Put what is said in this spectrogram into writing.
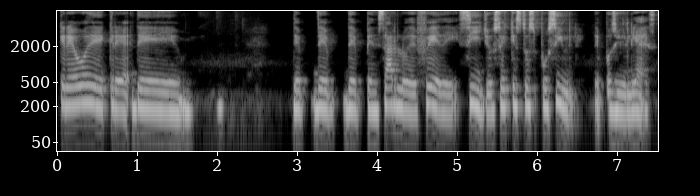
Creo de, de de, de, pensarlo, de fe, de sí, yo sé que esto es posible. de posibilidades.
